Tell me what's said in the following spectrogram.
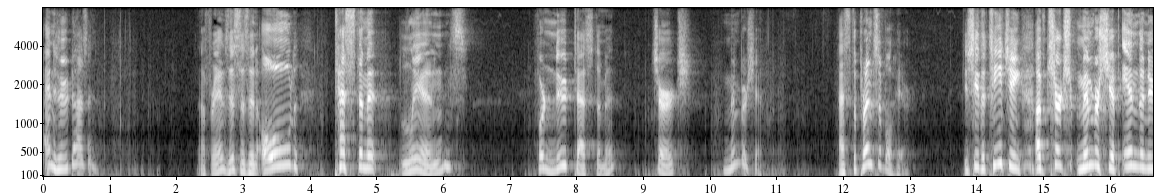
and who doesn't. Now, friends, this is an Old Testament lens for New Testament church membership. That's the principle here. You see, the teaching of church membership in the New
